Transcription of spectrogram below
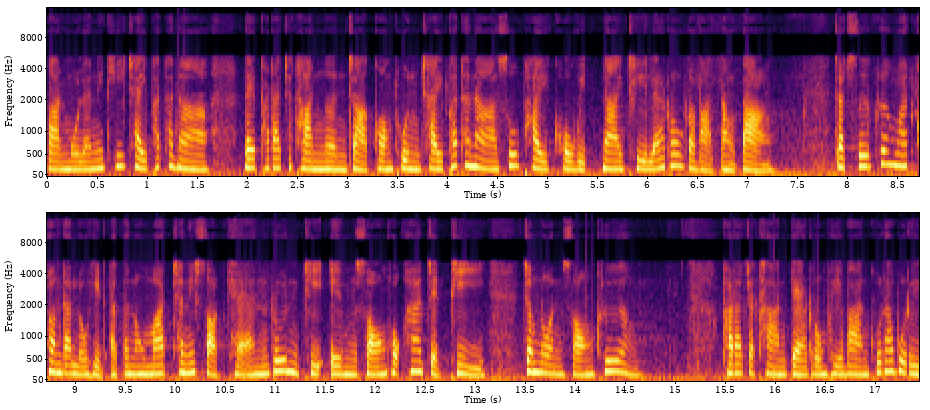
การมูลนิธิชัยพัฒนา ได้พระราชทานเงินจากกองทุนชัยพัฒนาสู้ภัยโควิด -19 และโรคระบาดต่าง ๆจัดซื้อเครื่องวัดความดันโลหิตอัตโนมัติ ชนิดสอดแขนรุ่น TM 2657P จำนวน 2 เครื่อง พระราชทานแก่โรงพยาบาลคุระบุรี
